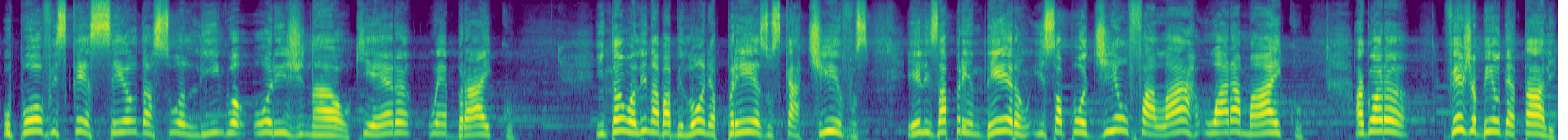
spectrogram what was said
o povo esqueceu da sua língua original, que era o hebraico. Então, ali na Babilônia, presos, cativos, eles aprenderam e só podiam falar o aramaico. Agora, veja bem o detalhe:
